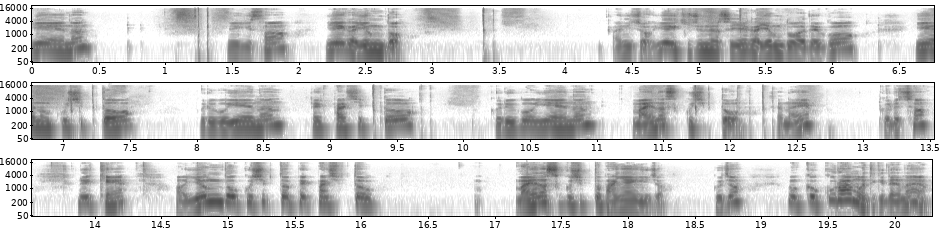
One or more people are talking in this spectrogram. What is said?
얘는 여기서 얘가 0도 아니죠. 여기 기준에서 얘가 0도가 되고 얘는 90도 그리고 얘는 180도 그리고 얘는 마이너스 90도잖아요. 그렇죠? 이렇게 0도, 어, 90도, 180도, 마이너스 90도 방향이죠. 그죠? 그럼 거꾸로 하면 어떻게 되나요?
